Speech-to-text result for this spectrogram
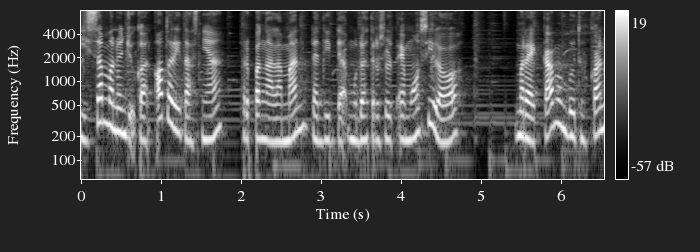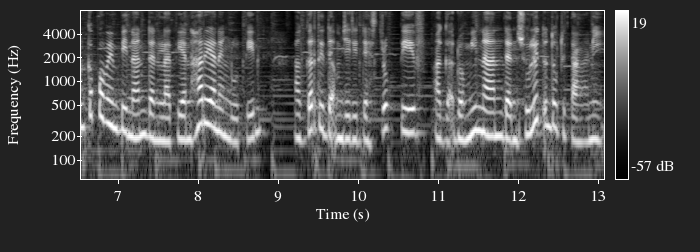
bisa menunjukkan otoritasnya, berpengalaman, dan tidak mudah tersulut emosi loh. Mereka membutuhkan kepemimpinan dan latihan harian yang rutin agar tidak menjadi destruktif, agak dominan, dan sulit untuk ditangani.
